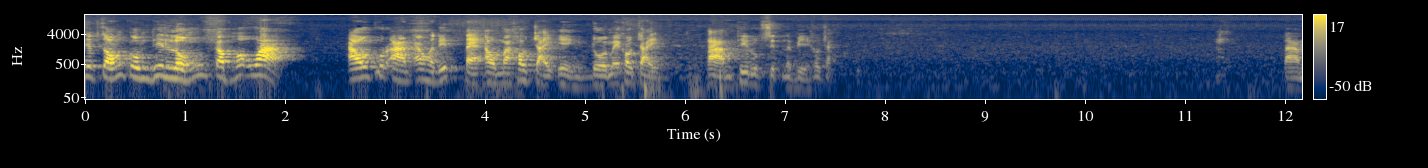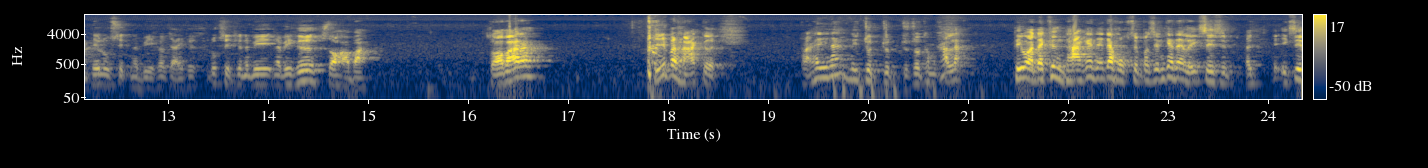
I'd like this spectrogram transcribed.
สิบสองกลุ่มที่หลงก็เพราะว่าเอากุรานเอาหะดิษแต่เอามาเข้าใจเอง โดยไม่เข้าใจตามที่ลูกศิษย์นบีเข้าใจ ตามที่ลูกศิษย์นบีเข้าใจคือลูกศิษย์คือนบีนบีคือซอฮาบะซอฮาบะนะ ทีนี้ปัญหาเกิดฟังให้ดีนะนี่จุดจุดจุดจุดสำคัญละที่ว่าได้ครึ่งทางแค่นี้ได้หกสิบเปอร์เซ็นต์แค่นี้เหลืออีกสี่สิบอีกสี่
